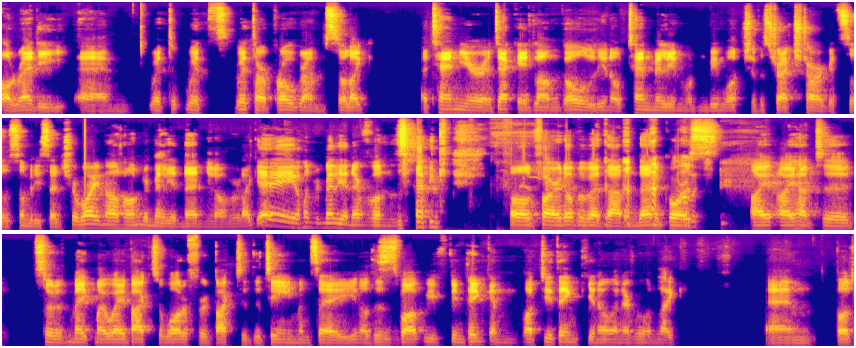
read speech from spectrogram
already um, with with with our programs. So like a 10 year, a decade long goal, you know, 10 million wouldn't be much of a stretch target. So somebody said, sure, why not 100 million then? You know, we're like, hey, 100 million. Everyone was like all fired up about that. And then, of course, I, I had to sort of make my way back to Waterford, back to the team and say, you know, this is what we've been thinking. What do you think? You know, and everyone like, um, but,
